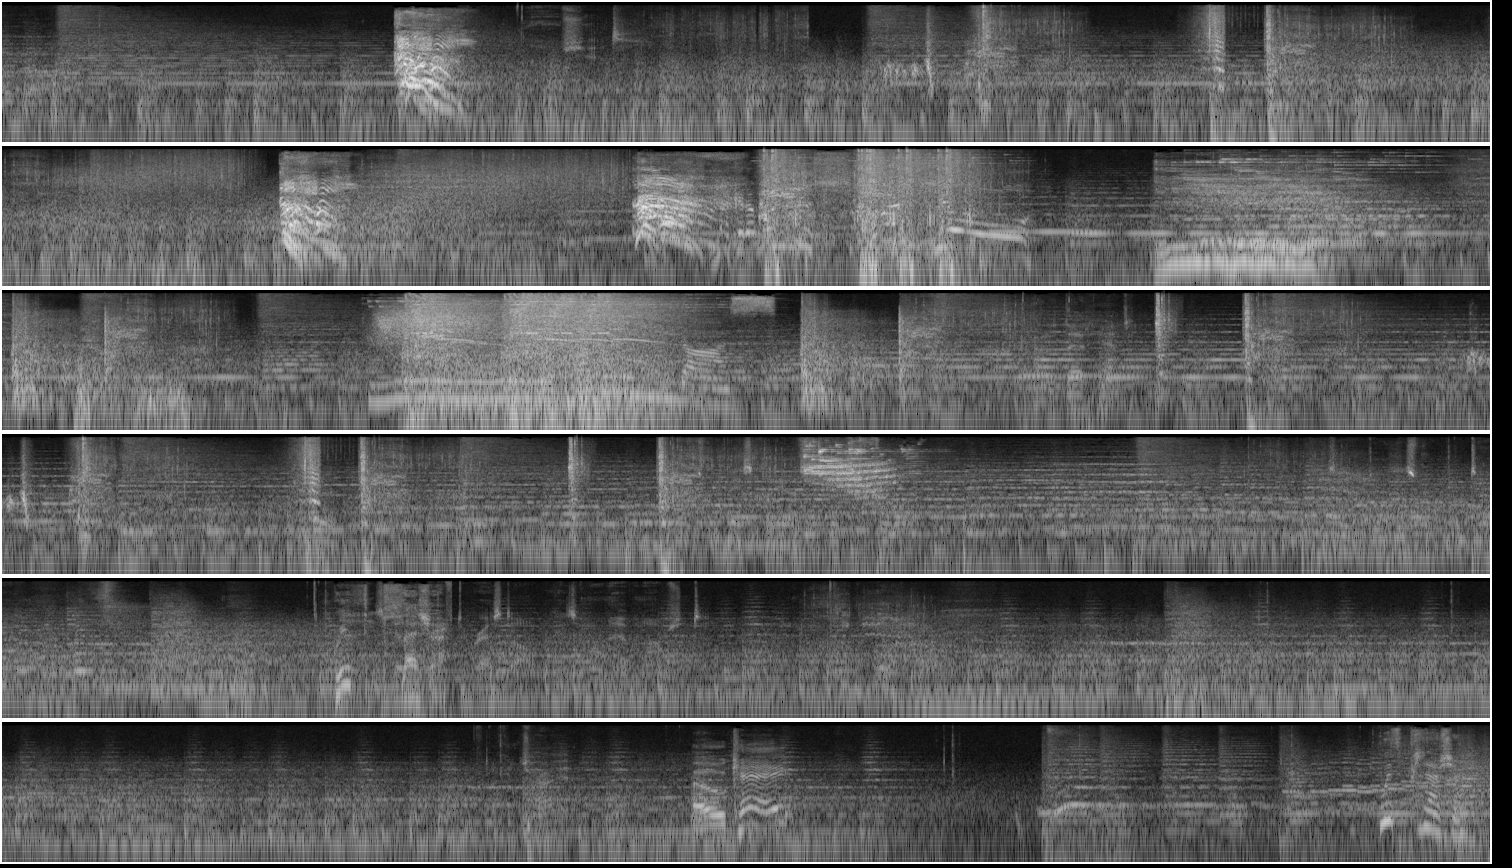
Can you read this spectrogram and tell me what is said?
With pleasure. have to rest I don't have an option to keep healing. Can try it. Okay. With pleasure.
